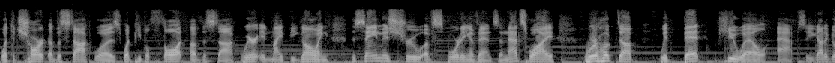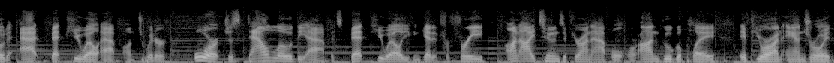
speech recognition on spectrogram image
what the chart of the stock was, what people thought of the stock, where it might be going. The same is true of sporting events. And that's why we're hooked up with BetQL app. So you got to go to at BetQL app on Twitter or just download the app. It's BetQL. You can get it for free on iTunes if you're on Apple or on Google Play if you're on Android.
